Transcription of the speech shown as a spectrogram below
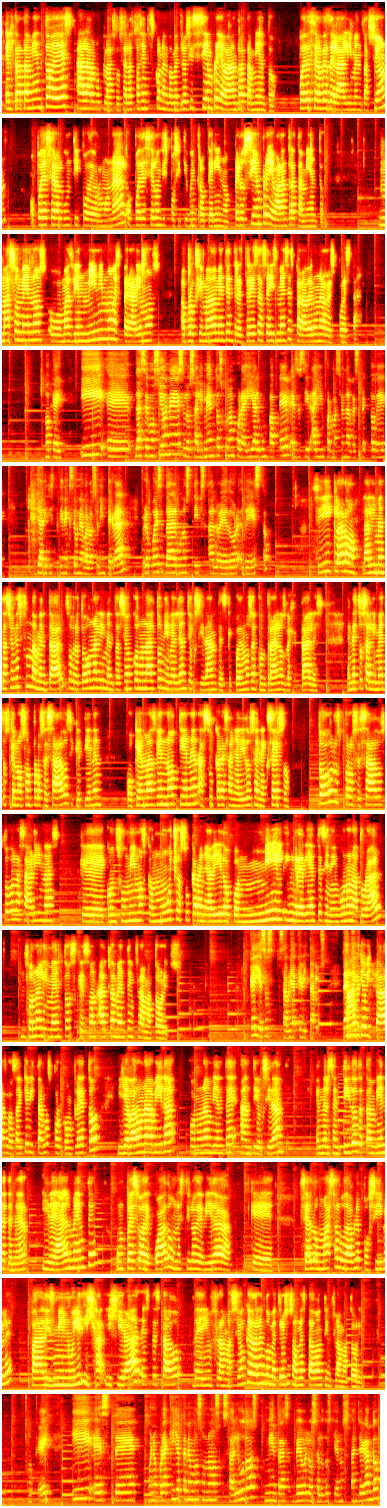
El tratamiento es a largo plazo, o sea, las pacientes con endometriosis siempre llevarán tratamiento. Puede ser desde la alimentación, o puede ser algún tipo de hormonal o puede ser un dispositivo intrauterino, pero siempre llevarán tratamiento. Más o menos, o más bien mínimo, esperaremos aproximadamente entre 3 a 6 meses para ver una respuesta. Ok, y eh, las emociones, los alimentos juegan por ahí algún papel, es decir, hay información al respecto de, ya dijiste, tiene que ser una evaluación integral, pero puedes dar algunos tips alrededor de esto. Sí, claro, la alimentación es fundamental, sobre todo una alimentación con un alto nivel de antioxidantes que podemos encontrar en los vegetales, en estos alimentos que no son procesados y que tienen o que más bien no tienen azúcares añadidos en exceso. Todos los procesados, todas las harinas que consumimos con mucho azúcar añadido, con mil ingredientes y ninguno natural, son alimentos que son altamente inflamatorios. Ok, esos habría que evitarlos. Hay que evitarlos, hay que evitarlos por completo y llevar una vida con un ambiente antioxidante, en el sentido de también de tener idealmente un peso adecuado, un estilo de vida que sea lo más saludable posible para disminuir y, girar este estado de inflamación que da la endometriosis a un estado antiinflamatorio. Ok. Y este, bueno, por aquí ya tenemos unos saludos, mientras veo los saludos que ya nos están llegando.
